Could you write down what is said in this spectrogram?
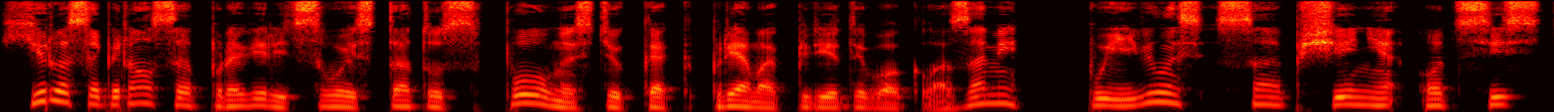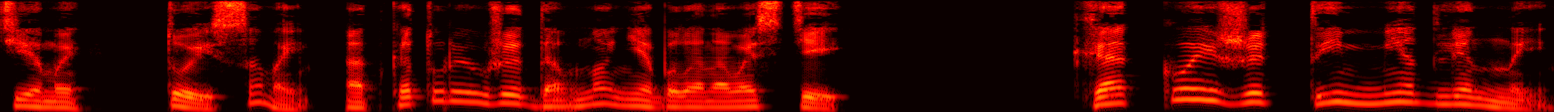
Хиро собирался проверить свой статус полностью, как прямо перед его глазами появилось сообщение от системы, той самой, от которой уже давно не было новостей. «Какой же ты медленный!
